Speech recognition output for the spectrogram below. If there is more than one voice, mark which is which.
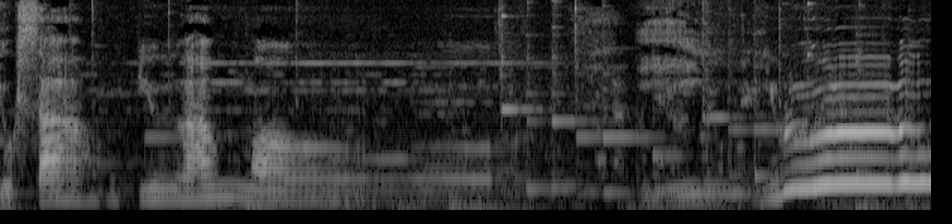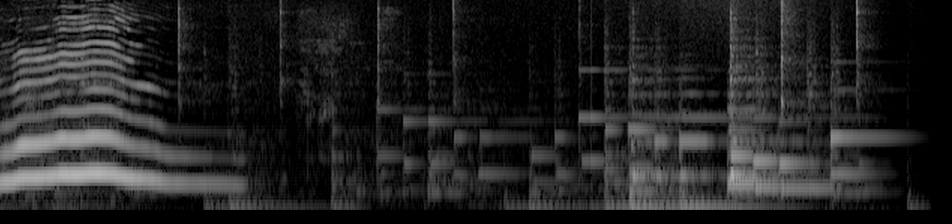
Speaker 1: Yuksa more.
